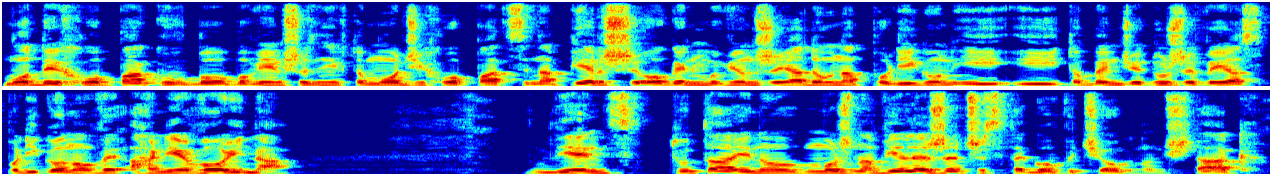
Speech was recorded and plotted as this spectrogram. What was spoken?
młodych chłopaków, bo, bo większość z nich to młodzi chłopacy, na pierwszy ogień, mówiąc, że jadą na poligon i, i to będzie duży wyjazd poligonowy, a nie wojna. Więc tutaj no, można wiele rzeczy z tego wyciągnąć, tak?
